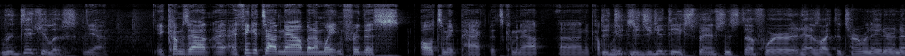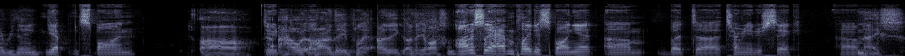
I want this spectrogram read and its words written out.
Ridiculous. yeah, it comes out. I, I think it's out now, but I'm waiting for this Ultimate Pack that's coming out uh, in a couple Did you did you get the expansion stuff where it has like the Terminator and everything? yep, Spawn. Oh, Dude, how, how are they playing? Are they are they awesome? Honestly, I haven't played a Spawn yet, um, but uh, Terminator's sick. Um, nice.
